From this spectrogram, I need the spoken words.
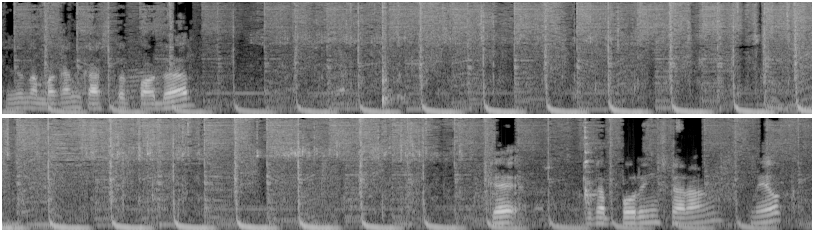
Kita tambahkan custard powder. Oke, kita pouring sekarang milk.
